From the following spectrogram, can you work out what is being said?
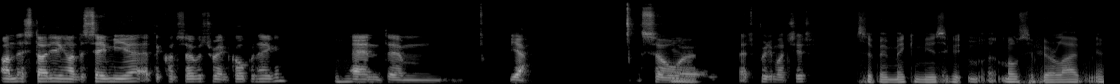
on the, studying on the same year at the conservatory in Copenhagen, Mhm. and um, yeah, so Yeah. uh, that's pretty much it. To be making music m- uh, most of your life. Yeah.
